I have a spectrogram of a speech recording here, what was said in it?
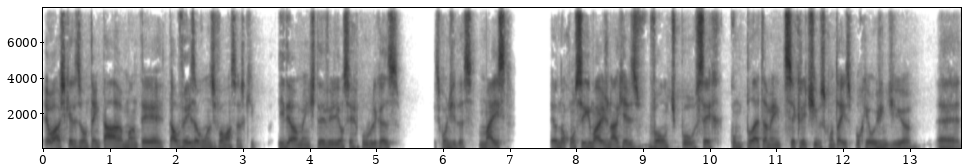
Eu acho que eles vão tentar manter, talvez, algumas informações que idealmente deveriam ser públicas escondidas. Mas eu não consigo imaginar que eles vão, tipo, ser completamente secretivos quanto a isso, porque hoje em dia. É...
